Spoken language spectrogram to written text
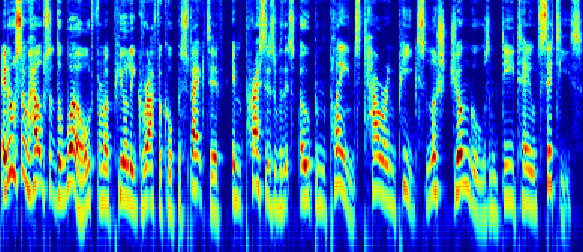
It also helps that the world, from a purely graphical perspective, impresses with its open plains, towering peaks, lush jungles, and detailed cities.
